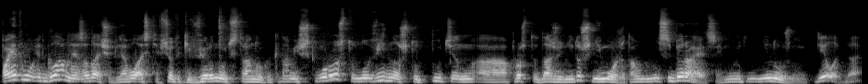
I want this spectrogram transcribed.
Поэтому это главная задача для власти все-таки вернуть страну к экономическому росту, но видно, что Путин а, просто даже не то, что не может, а он не собирается, ему это не нужно делать. Да.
